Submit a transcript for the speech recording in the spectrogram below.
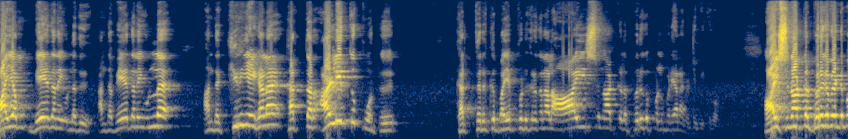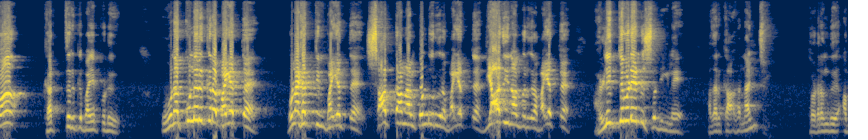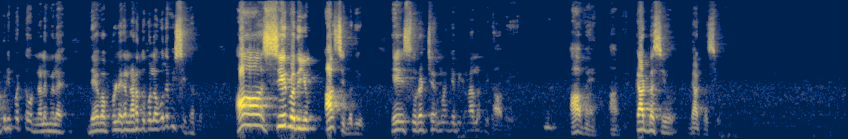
பயம் வேதனை உள்ளது. அந்த வேதனை உள்ள அந்த கிரியைகளை கர்த்தர் அழித்து போட்டு கர்த்தருக்கு பயப்படுகிறதுனால ஆயுசு நாட்களை பெருக பண்ணும்படியா நாங்கள் ஜெபிக்கிறோம். ஆயுசு நாட்கள் பெருக வேண்டுமா? கர்த்தருக்கு பயப்படு. உனக்குள்ள இருக்கிற பயத்தை உலகத்தின் பயத்தை சாத்தானால் கொண்டு வருகிற பயத்தை வியாதினால் வருகிற பயத்தை அழித்துவிடு என்று சொன்னீங்களே அதற்காக நன்றி. தொடர்ந்து அப்படிப்பட்ட ஒரு நிலைமையில தேவ பிள்ளைகள் நடந்து கொள்ள உதவி செய்கிறது ஆசீர்வதியும் ஆசீர்வதியும். ஏ ரட்சகமா ஜெபிக்க நல்ல பிதாவே. Amen amen God bless you God bless you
